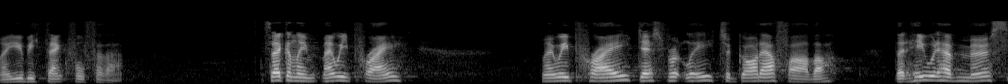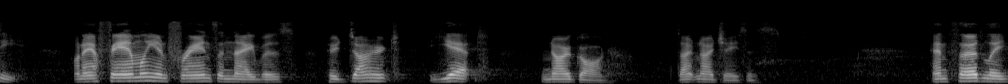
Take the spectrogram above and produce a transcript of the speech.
May you be thankful for that. Secondly, may we pray May we pray desperately to God our Father that He would have mercy on our family and friends and neighbours who don't yet know God, don't know Jesus. And thirdly,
